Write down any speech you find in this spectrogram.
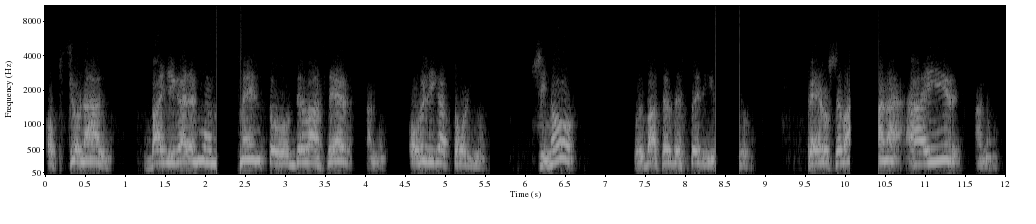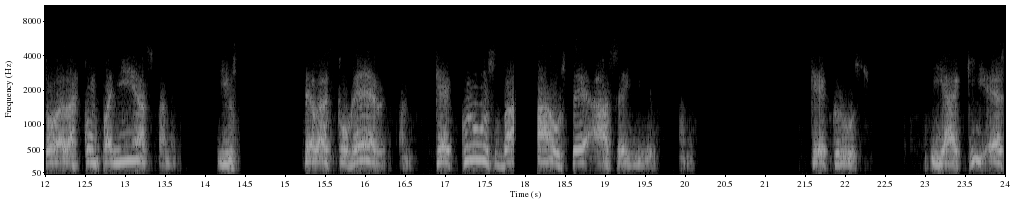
opcional. Va a llegar el momento donde va a ser obligatorio. Si no, pues va a ser despedido. Pero se van a, ir todas las compañías y usted va a escoger qué cruz va a usted a seguir. ¿Qué cruz? Y aquí es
